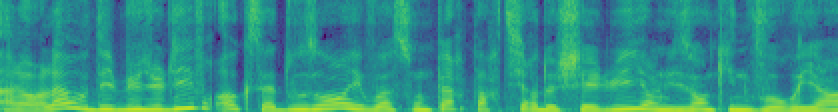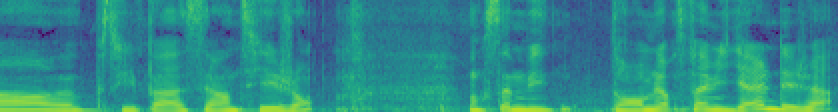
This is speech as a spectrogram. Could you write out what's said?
Alors là, au début du livre, Ox a 12 ans et voit son père partir de chez lui en lui disant qu'il ne vaut rien euh, parce qu'il n'est pas assez intelligent. Donc ça met dans l'ambiance familiale déjà.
